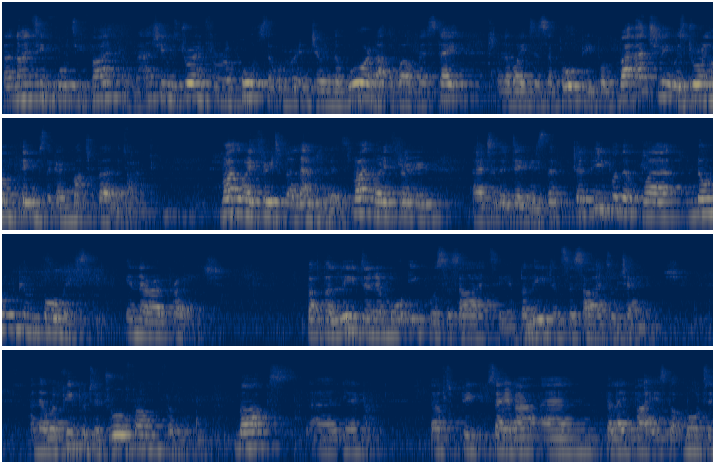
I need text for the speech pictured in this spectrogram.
that 1945 government actually was drawing from reports that were written during the war about the welfare state and the way to support people, but actually it was drawing on themes that go much further back, right the way through to the levelers, right the way through uh, to the diggers, the, the people that were non-conformist in their approach, but believed in a more equal society and believed in societal change. And there were people to draw from, from Marx, uh, you know, often people say about um, the Labour Party has got more to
